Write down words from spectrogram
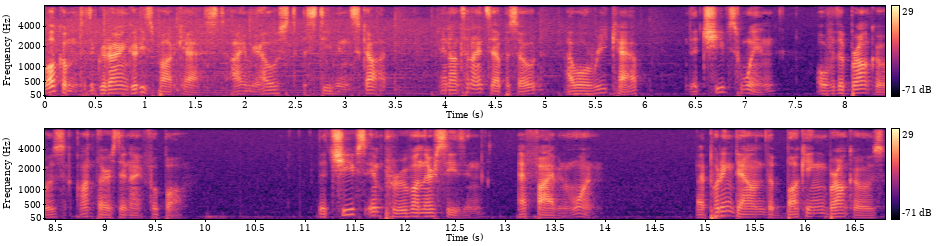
Welcome to the Gridiron Goodies podcast. I am your host, Steven Scott, and on tonight's episode, I will recap the Chiefs' win over the Broncos on Thursday Night Football. The Chiefs improve on their season at 5 and 1 by putting down the bucking Broncos,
